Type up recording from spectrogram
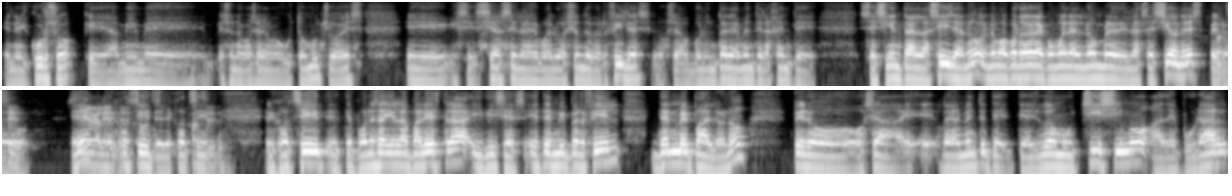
en el curso, que a mí me, es una cosa que me gustó mucho, es eh, se, hace la evaluación de perfiles, o sea, voluntariamente la gente se sienta en la silla, ¿no? No me acuerdo ahora cómo era el nombre de las sesiones, pero... ¿eh? el hot seat, el hot seat. El hot seat, eh, te pones ahí en la palestra y dices, este es mi perfil, denme palo, ¿no? Pero, o sea, realmente te, te ayuda muchísimo a depurar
